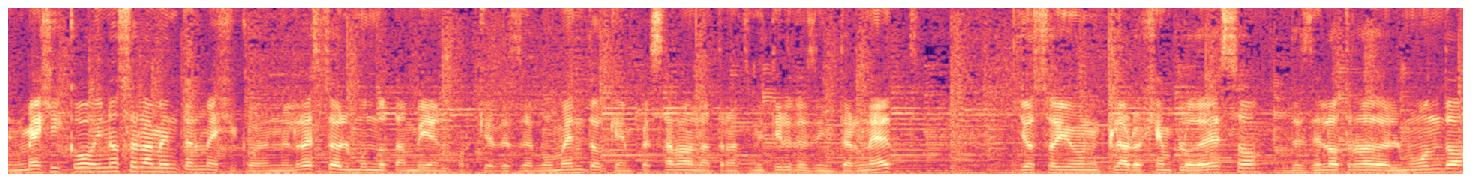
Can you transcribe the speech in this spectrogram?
en México y no solamente en México, en el resto del mundo también, porque desde el momento que empezaron a transmitir desde internet, yo soy un claro ejemplo de eso, desde el otro lado del mundo,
